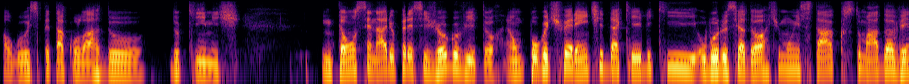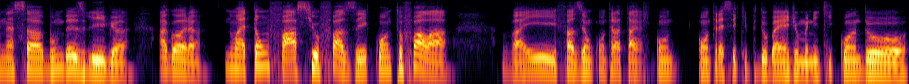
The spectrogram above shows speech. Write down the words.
ao gol espetacular do, do Kimmich. Então o cenário para esse jogo, Vitor, é um pouco diferente daquele que o Borussia Dortmund está acostumado a ver nessa Bundesliga. Agora, não é tão fácil fazer quanto falar. Vai fazer um contra-ataque contra essa equipe do Bayern de Munique quando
